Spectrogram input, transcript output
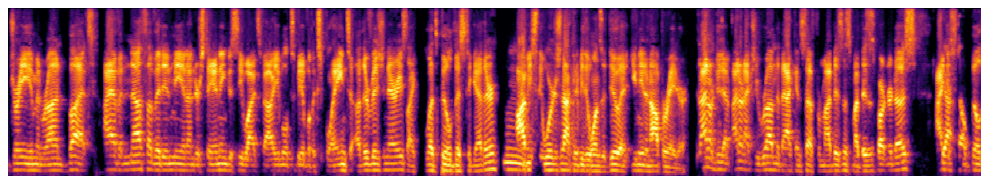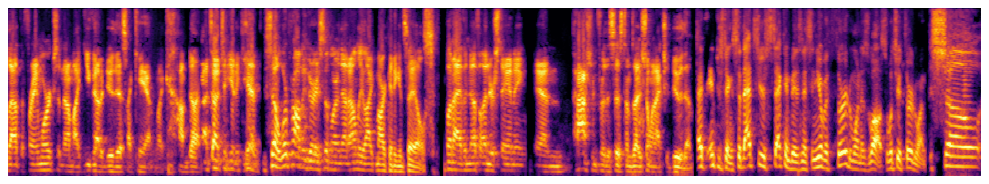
dream and run. But I have enough of it in me and understanding to see why it's valuable to be able to explain to other visionaries like let's build this together. Mm. Obviously, we're just not going to be the ones that do it. You need an operator. I don't do that. I don't actually run the back end stuff for my business. My business partner does. I yeah. just help build out the frameworks and then I'm like, you got to do this. I can't. Like, I'm done. I'm touching it again. So we're probably very similar in that. I only like marketing and sales, but I have enough understanding and passion for the systems. I just don't want to actually do them. That's interesting. So that's your second business and you have a third one as well. So what's your third one? So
